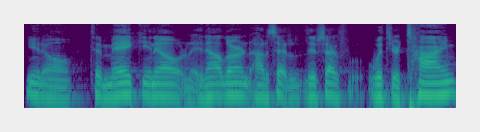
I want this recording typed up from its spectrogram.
You know, to make, you know, not learn how to say, live with your time,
